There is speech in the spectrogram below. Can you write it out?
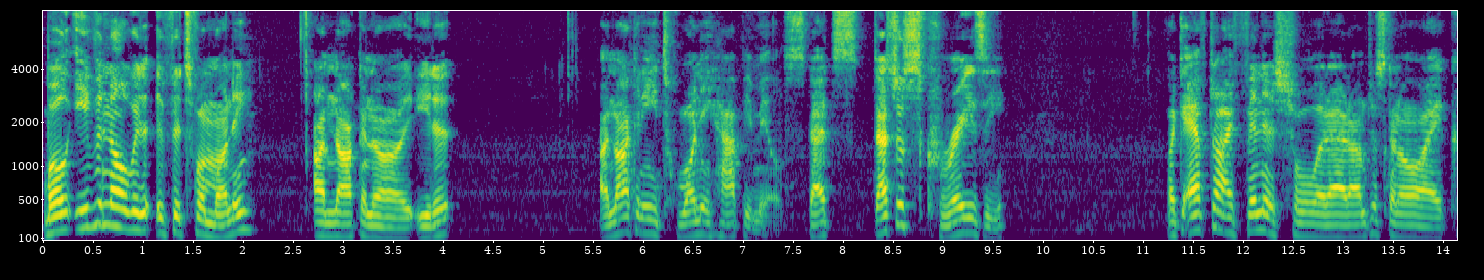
well, even though if it's for money, I'm not gonna eat it. I'm not gonna eat 20 Happy Meals. That's that's just crazy. Like after I finish all of that, I'm just gonna like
